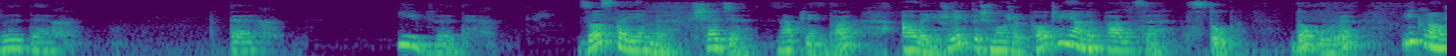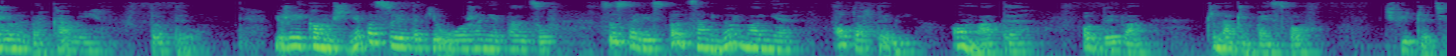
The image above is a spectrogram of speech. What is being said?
wydech. Wdech i wydech. Zostajemy w siadzie na piętach, ale jeżeli ktoś może, podwijamy palce stóp do góry i krążymy barkami do tyłu. Jeżeli komuś nie pasuje takie ułożenie palców, zostaje z palcami normalnie opartymi o matę, o dywan, czy na czym Państwo ćwiczycie.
